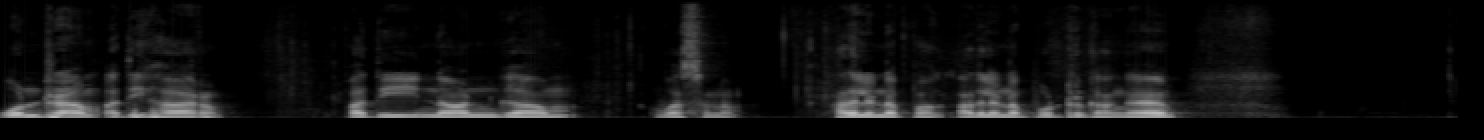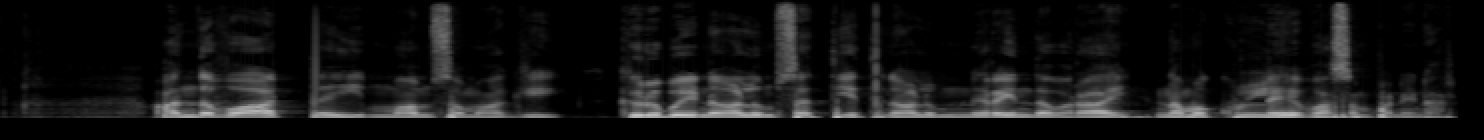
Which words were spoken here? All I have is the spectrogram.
ஒன்றாம் அதிகாரம் பதினான்காம் வசனம். அதில் என்ன பா அதில் என்ன போட்டிருக்காங்க? அந்த வார்த்தை மாம்சமாகி கிருபையினாலும் சத்தியத்தினாலும் நிறைந்தவராய் நமக்குள்ளே வாசம் பண்ணினார்.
